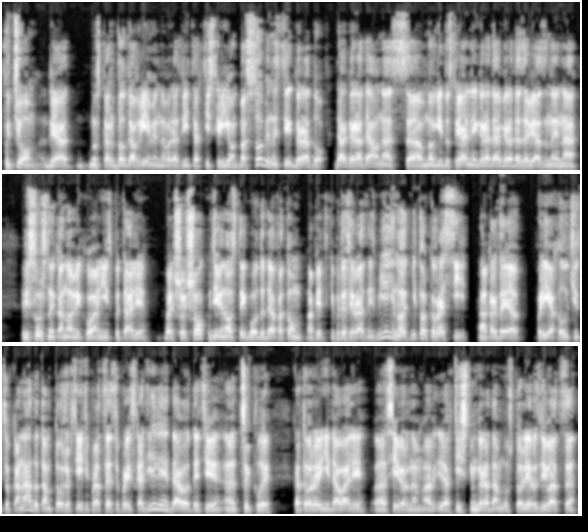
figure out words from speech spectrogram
путем для, ну, скажем, долговременного развития арктических регионов. В особенности городов. Да, города у нас, а, многие индустриальные города, города, завязанные на ресурсную экономику, они испытали большой шок в 90-е годы, да, потом, опять-таки, произошли разные изменения, но это не только в России. А когда я приехал учиться в Канаду, там тоже все эти процессы происходили, да, вот эти э, циклы которые не давали э, северным и арктическим городам, ну, что ли, развиваться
